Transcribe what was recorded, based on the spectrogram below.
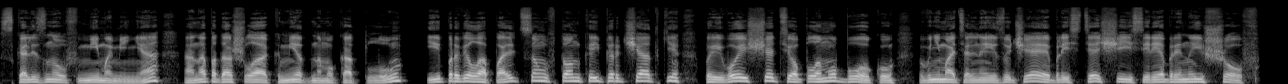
Скользнув мимо меня, она подошла к медному котлу и провела пальцем в тонкой перчатке по его еще теплому боку, внимательно изучая блестящий серебряный шов.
